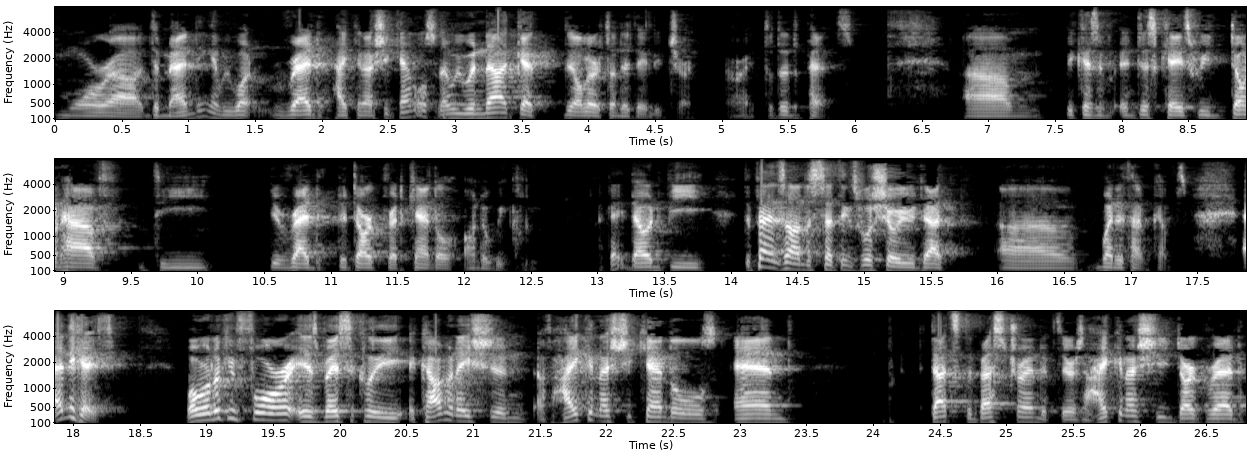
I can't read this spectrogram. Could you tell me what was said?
more uh, demanding and we want red Heikin Ashi candles, then we would not get the alert on the daily chart. All right, so that depends. Um, because in this case we don't have the the red, the dark red candle on the weekly. Okay, that would be depends on the settings. We'll show you that uh, when the time comes. Any case, what we're looking for is basically a combination of Heikin Ashi candles and that's the best trend. If there's a Heikin Ashi dark red,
